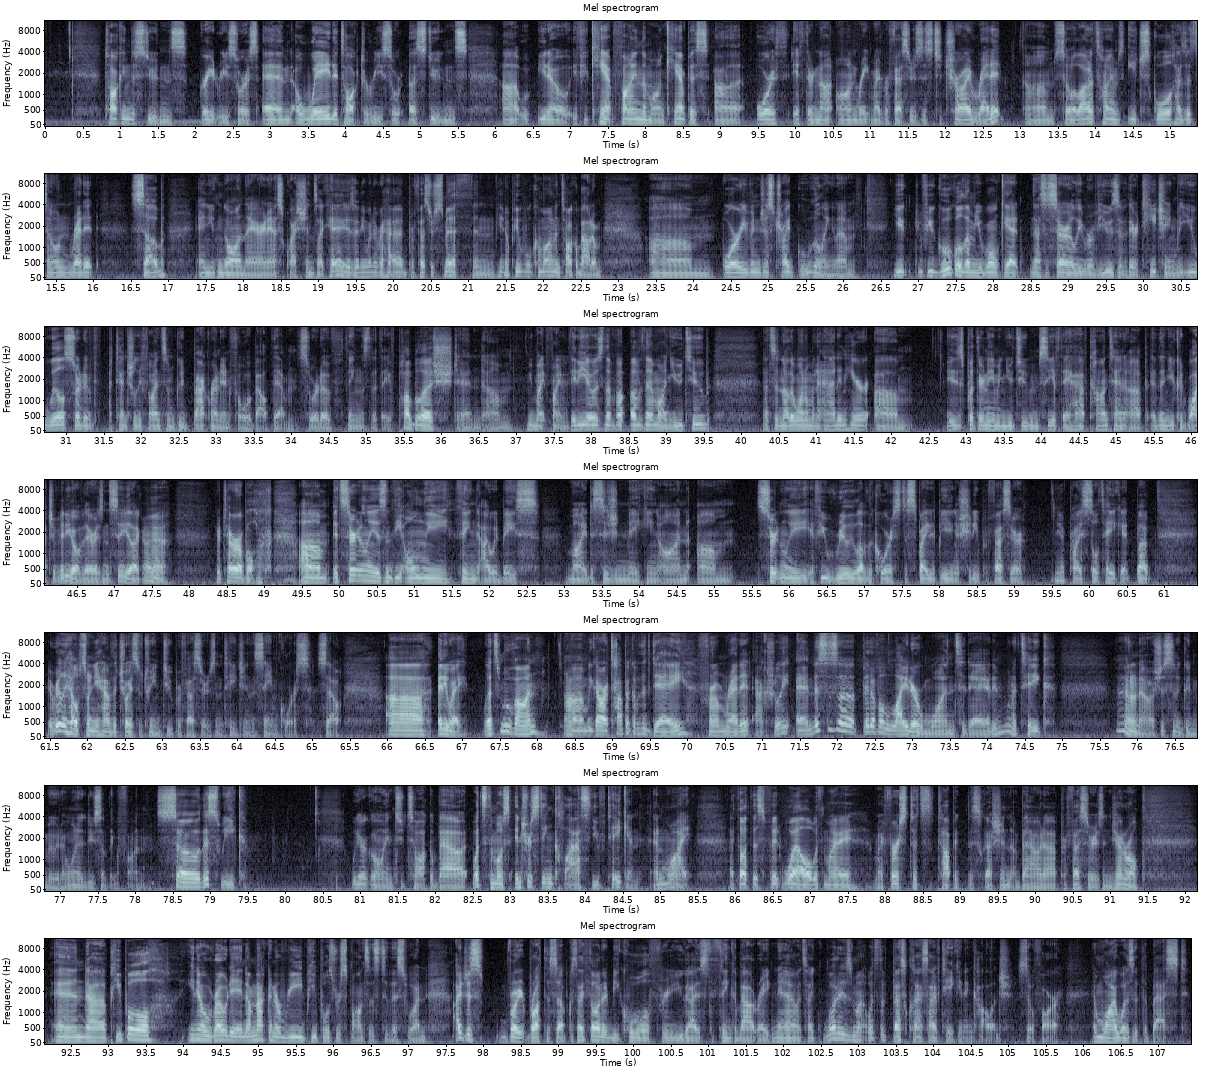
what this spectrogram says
Talking to students, great resource, and a way to talk to resource uh, students. Uh, you know, if you can't find them on campus, uh, or if, if they're not on Rate My Professors, is to try Reddit um, so a lot of times each school has its own Reddit sub, and you can go on there and ask questions like, "Hey, has anyone ever had Professor Smith?" And you know, people will come on and talk about him, um, or even just try googling them. You, if you Google them, you won't get necessarily reviews of their teaching, but you will sort of potentially find some good background info about them, sort of things that they've published, and um, you might find videos of, of them on YouTube. That's another one I'm going to add in here. Um, is put their name in YouTube and see if they have content up, and then you could watch a video of theirs and see like, ah, they're terrible. Um, it certainly isn't the only thing I would base my decision making on. Um, certainly, if you really love the course, despite it being a shitty professor, you probably still take it. But it really helps when you have the choice between two professors and teaching the same course. So, uh, anyway, let's move on. Um, we got our topic of the day from Reddit, actually, and this is a bit of a lighter one today. I didn't want to take, I don't know, I was just in a good mood. I wanted to do something fun. So this week, we are going to talk about what's the most interesting class you've taken and why. I thought this fit well with my my first t- topic discussion about uh, professors in general, and uh, people you know, wrote in. I'm not going to read people's responses to this one. I just brought this up because I thought it'd be cool for you guys to think about right now. It's like, what is my, what's the best class I've taken in college so far, and why was it the best?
